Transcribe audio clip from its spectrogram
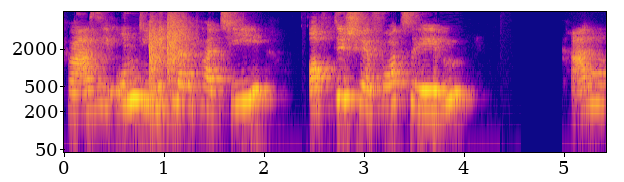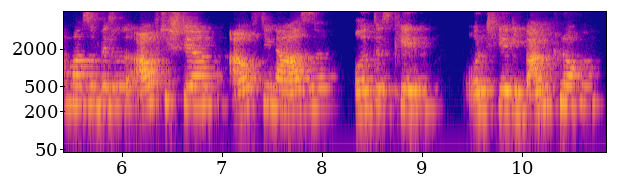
quasi um die mittlere Partie optisch hervorzuheben. Gerade nochmal so ein bisschen auf die Stirn, auf die Nase und das Kinn und hier die Wangenknochen.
